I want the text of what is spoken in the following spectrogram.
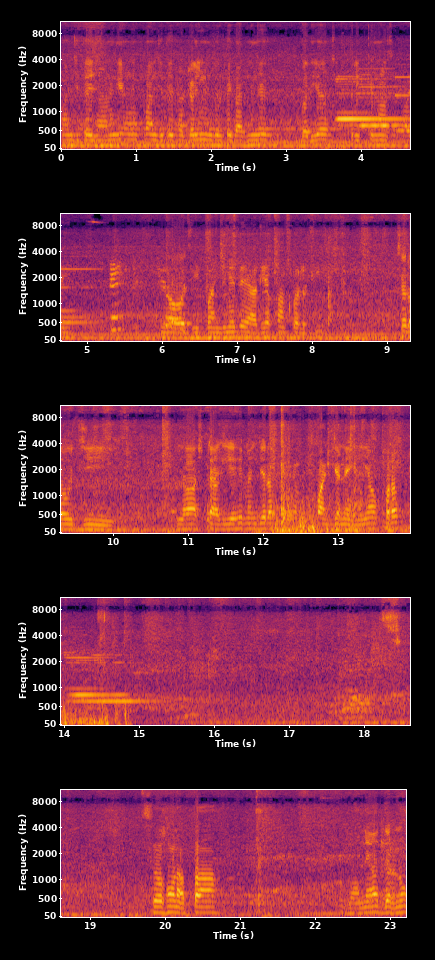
ਪੰਜ ਤੇ ਜਾਣਗੇ, ਹੁਣ ਪੰਜ ਤੇ ਸਾਡੇ ਵਾਲੀ ਮੰਜ਼ਿਲ ਤੇ ਕਰਨਗੇ। ਵਧੀਆ ਤਰੀਕੇ ਨਾਲ ਸਫ਼ਾਈ। ਲਓ ਜੀ, ਪੰਜਵੇਂ ਤੇ ਆ ਗਏ ਆਪਾਂ ਖੁੱਲ ਕੀ। ਚਲੋ ਜੀ ਲਾਸਟ ਆ ਗਈ ਇਹ ਮੰਜ਼ਿਲ ਪੰਜ ਨੇਗੀਆਂ ਉੱਪਰ। ਸੋ ਹੁਣ ਆਪਾਂ ਜਾਂਦੇ ਆ ਉਧਰ ਨੂੰ।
